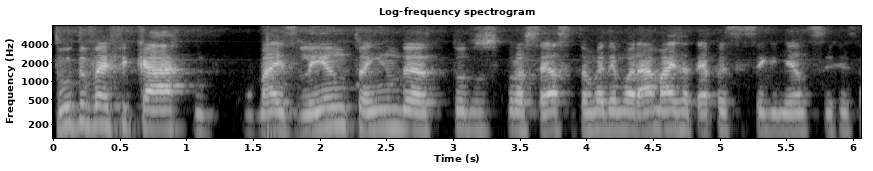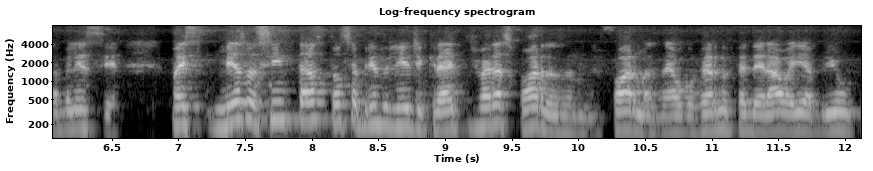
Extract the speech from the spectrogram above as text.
tudo vai ficar mais lento ainda, todos os processos, então vai demorar mais até para esse segmento se restabelecer. Mas mesmo assim, estão tá, se abrindo linha de crédito de várias formas, formas, né? O governo federal aí abriu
